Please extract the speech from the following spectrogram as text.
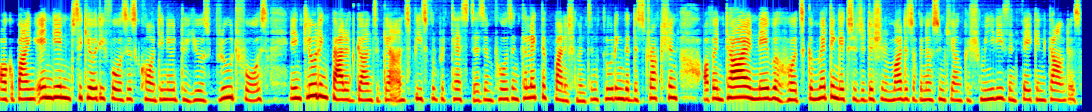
Occupying Indian security forces continued to use brute force, including pellet guns, against peaceful protesters, imposing collective punishments, including the destruction of entire neighborhoods, committing extrajudicial murders of innocent young Kashmiris in fake encounters,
